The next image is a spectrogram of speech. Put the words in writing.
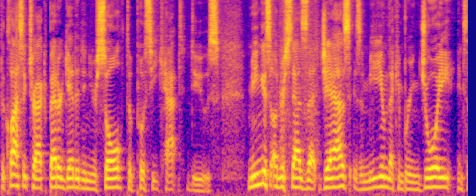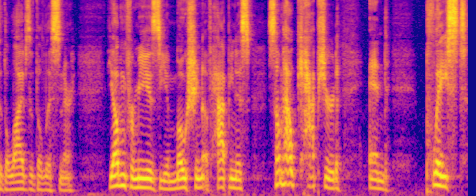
the classic track Better Get It in Your Soul to Pussycat Dues. Mingus understands that jazz is a medium that can bring joy into the lives of the listener. The album for me is the emotion of happiness somehow captured and placed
